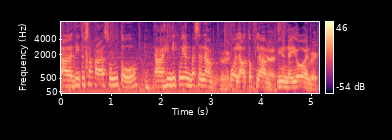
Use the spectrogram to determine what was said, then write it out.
ah, dito sa kasong to, ah, hindi po yan basta na Correct. fall out of love. Yes. Yun na yun. Correct.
